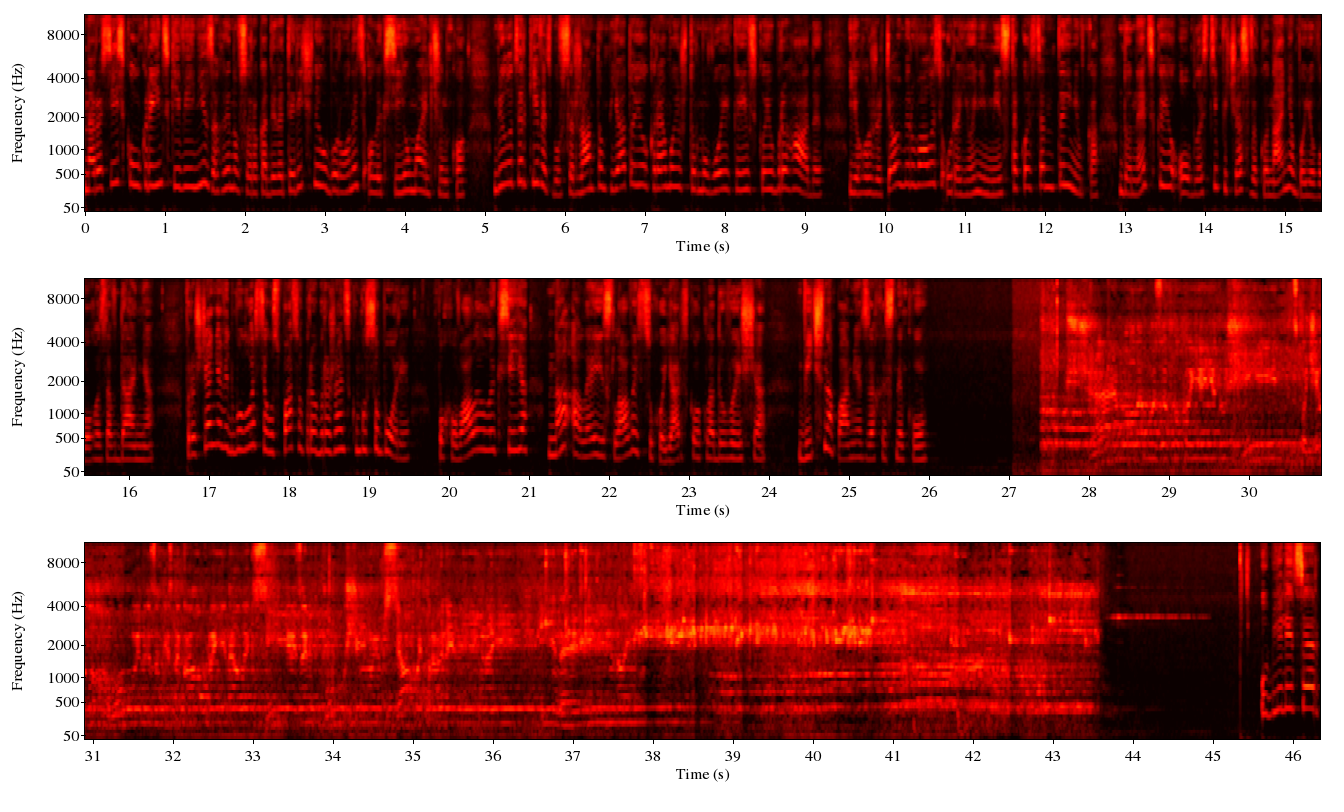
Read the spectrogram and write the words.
На російсько-українській війні загинув 49-річний оборонець Олексій Омельченко. Білоцерківець був сержантом 5-ї окремої штурмової київської бригади. Його життя обірвалось у районі міста Костянтинівка Донецької області під час виконання бойового завдання. Прощання відбулося у Спасо-Преображенському соборі. Поховали Олексія на алеї слави Сухоярського кладовища. Вічна пам'ять захиснику. Ще молимо за покоєння душі, спочилого воїна захисника України Олексія за відпущенням всякої провини вільної і невільної.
